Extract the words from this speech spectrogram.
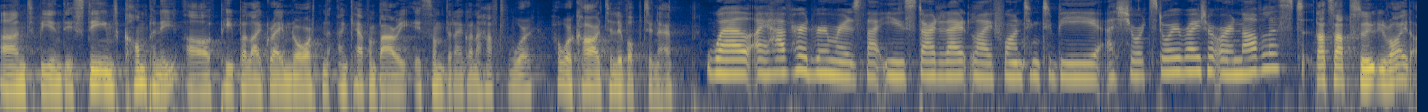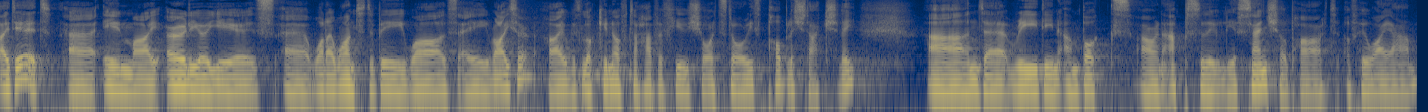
and to be in the esteemed company of people like Graham Norton and Kevin Barry is something I'm going to have to work, work hard to live up to now. Well, I have heard rumours that you started out life wanting to be a short story writer or a novelist. That's absolutely right. I did. Uh, in my earlier years, uh, what I wanted to be was a writer. I was lucky enough to have a few short stories published, actually. And uh, reading and books are an absolutely essential part of who I am.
